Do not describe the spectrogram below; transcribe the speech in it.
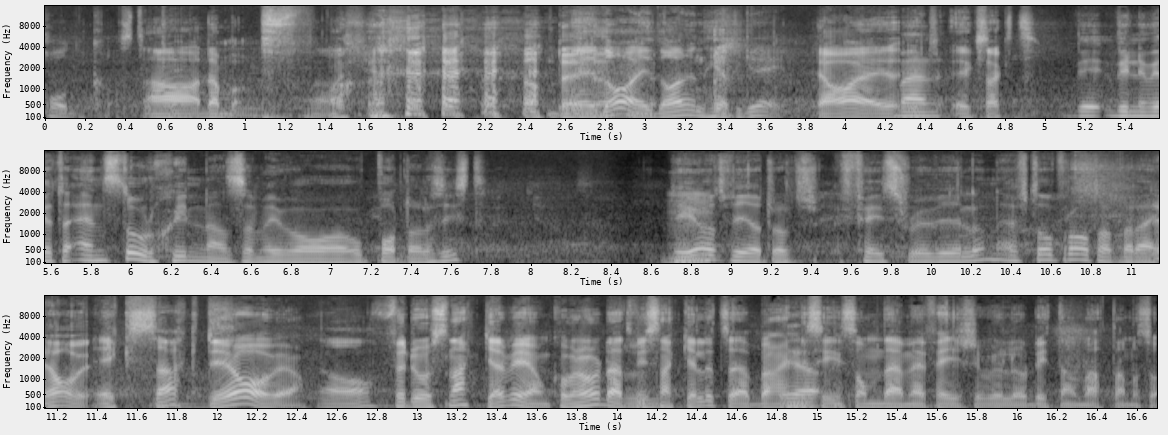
podcast. Ja, okej." den bara, Mm, ja. Men idag, idag är det en het grej. Ja, Men- exakt. Vi- Vill ni veta en stor skillnad sen vi var och poddade sist? Det är Mm. att vi har dragit face-revealen efter att ha pratat med dig. Det har vi. Exakt. Det har vi ja. För då snackade vi om, kommer du ihåg det? Att vi snackade lite såhär behind Ja. the scenes om det här med face reveal och dittan dattan och så?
